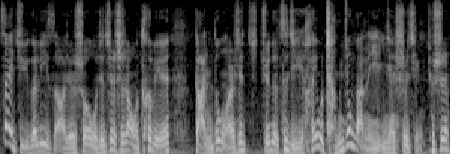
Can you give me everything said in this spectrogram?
再举一个例子啊，就是说，我觉得这是让我特别感动，而且觉得自己很有成就感的一一件事情，就是，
